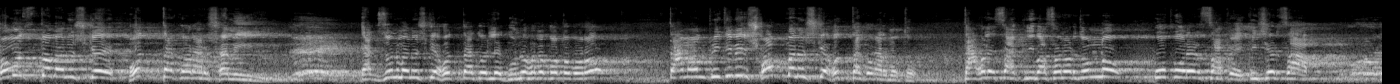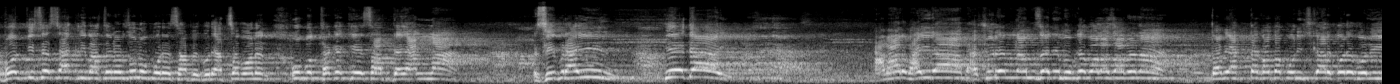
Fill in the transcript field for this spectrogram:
সমস্ত মানুষকে হত্যা করার সামিল। একজন মানুষকে হত্যা করলে গুণ হবে কত বড়? তামাম পৃথিবীর সব মানুষকে হত্যা করার মতো। তাহলে চাকরি বাঁচানোর জন্য উপরের চাপে কিসের চাপ? বলতিছে চাকরি বাঁচানোর জন্য উপরের চাপে করে। আচ্ছা বলেন, উপর থেকে কে চাপ দেয়? আল্লাহ। জিব্রাইল, কে দেয়? আমার ভাইরা, ভাসুরের নাম জানি মুখে বলা যাবে না। তবে একটা কথা পরিষ্কার করে বলি,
